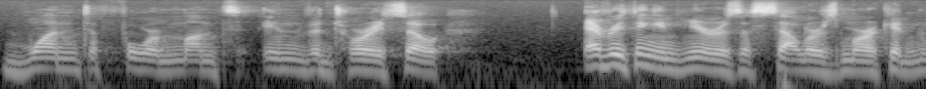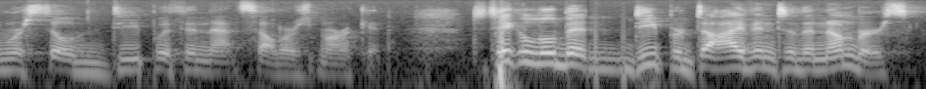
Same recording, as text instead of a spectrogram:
one to four months inventory. So everything in here is a seller's market and we're still deep within that seller's market. To take a little bit deeper dive into the numbers,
